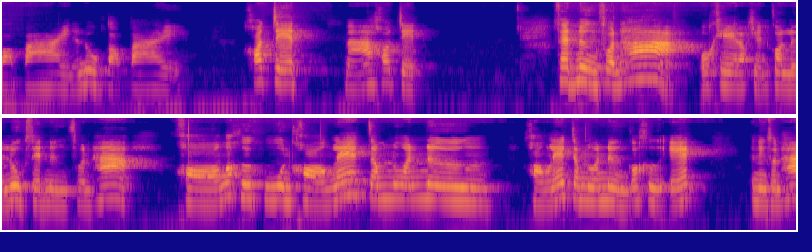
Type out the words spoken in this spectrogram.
ต่อไปนะลูกต่อไป ข้อ7นะข้อ7เศษหนึ่งส่วนห้าโอเค เราเขียนก่อนเลยลูกเศษหนึ่งส่วนห้าของก็คือคูณของเลขจำนวนหนึ่งของเลขจำนวนหนึ่งก็คือ x หนึ่งส่วนห้า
